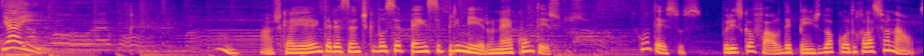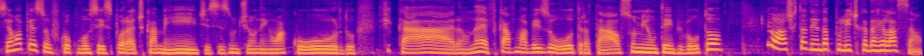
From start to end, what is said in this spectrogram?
E aí? Acho que aí é interessante que você pense primeiro, né? Contextos. Contextos. Por isso que eu falo, depende do acordo relacional. Se é uma pessoa que ficou com você esporadicamente, vocês não tinham nenhum acordo, ficaram, né? Ficava uma vez ou outra, tal, sumiu um tempo e voltou, eu acho que está dentro da política da relação.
